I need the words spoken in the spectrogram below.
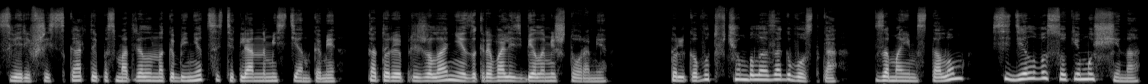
Сверившись с картой, посмотрела на кабинет со стеклянными стенками, которые при желании закрывались белыми шторами. Только вот в чем была загвоздка. За моим столом сидел высокий мужчина.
